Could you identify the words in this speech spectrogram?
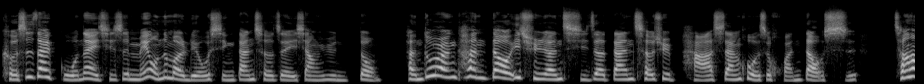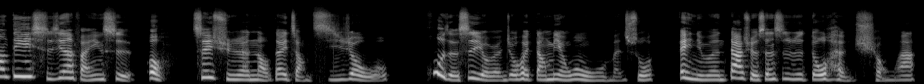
可是在国内其实没有那么流行单车这一项运动。很多人看到一群人骑着单车去爬山或者是环岛时，常常第一时间的反应是：“哦，这群人脑袋长肌肉哦。”或者是有人就会当面问我们说：“哎，你们大学生是不是都很穷啊？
